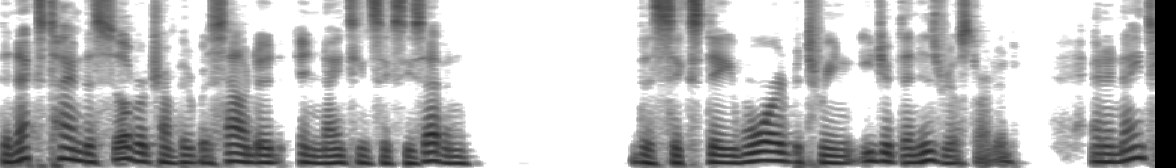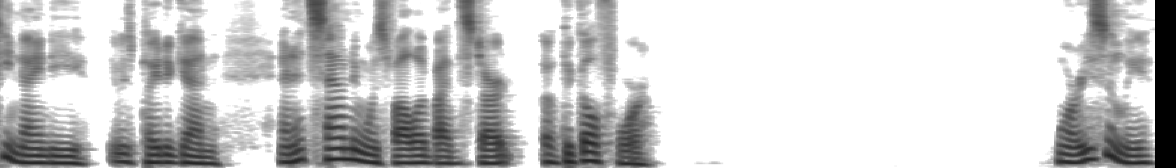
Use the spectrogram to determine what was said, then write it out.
The next time the silver trumpet was sounded in 1967, the Six Day War between Egypt and Israel started. And in 1990, it was played again, and its sounding was followed by the start of the Gulf War. More recently,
